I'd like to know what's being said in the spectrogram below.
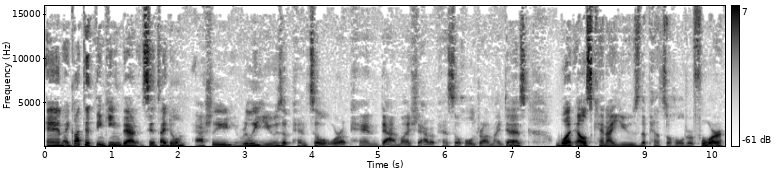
And I got to thinking that since I don't actually really use a pencil or a pen that much to have a pencil holder on my desk, what else can I use the pencil holder for?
